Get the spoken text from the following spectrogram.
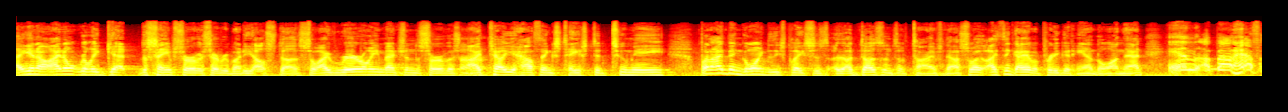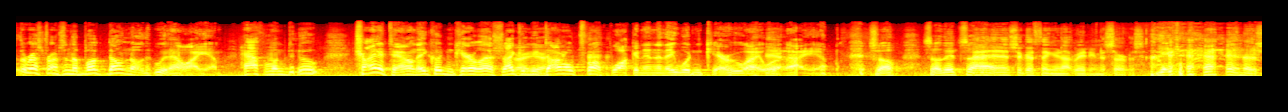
Uh, You know, I don't really get the same service everybody else does, so I rarely mention the service. I tell you how things tasted to me, but I've been going to these places uh, dozens of times now, so I, I think I have a pretty good handle on that. And about half of the restaurants in the book don't know who the hell I am. Half of them do. Chinatown, they couldn't care less. I could Right, be yeah. Donald Trump walking in, and they wouldn't care who I, Yeah. I am. So, so that's. Uh, and it's a good thing you're not rating the service. yeah, those-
